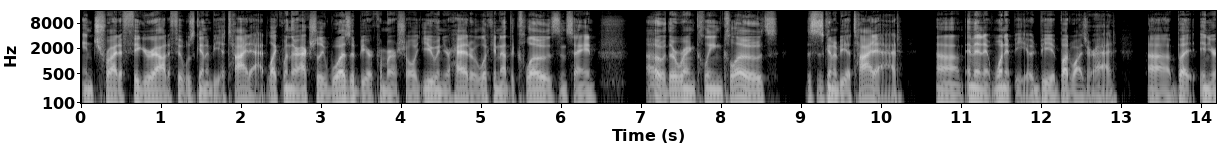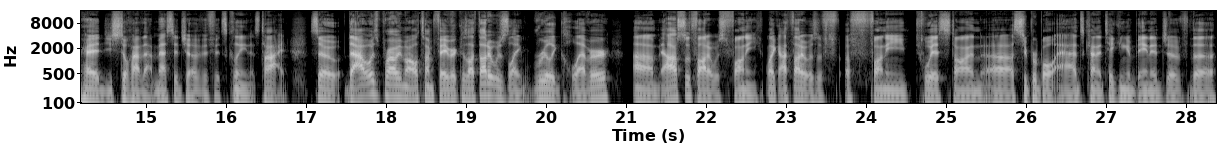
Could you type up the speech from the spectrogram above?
and try to figure out if it was going to be a Tide ad. Like when there actually was a beer commercial, you in your head are looking at the clothes and saying, oh, they're wearing clean clothes. This is going to be a Tide ad. um, and then it wouldn't be. It would be a Budweiser ad. Uh, but in your head, you still have that message of if it's clean, it's Tide. So that was probably my all-time favorite because I thought it was like really clever. Um, I also thought it was funny. Like I thought it was a, f- a funny twist on uh, Super Bowl ads, kind of taking advantage of the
